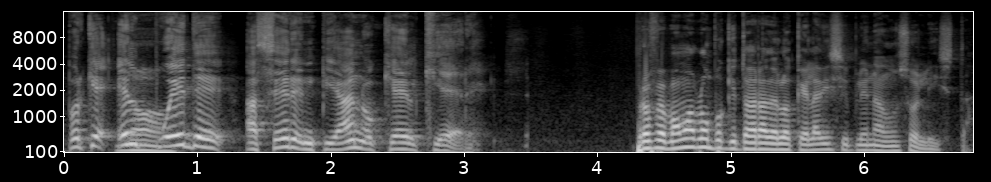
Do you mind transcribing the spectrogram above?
porque él No. puede hacer en piano que él quiere. Profe, vamos a hablar un poquito ahora de lo que es la disciplina de un solista.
